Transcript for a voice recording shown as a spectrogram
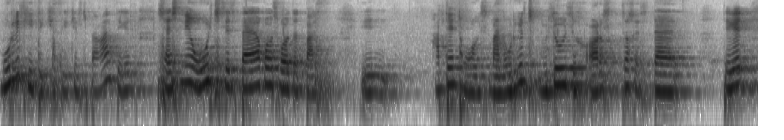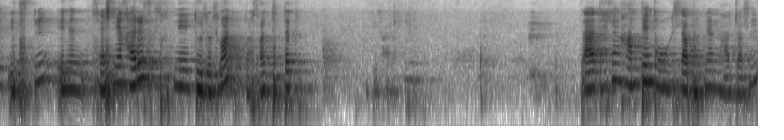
мөргөл хийдэг хэсгийг хэлж байгаа. Тэгээд шашны үйлчлэл байгууллагуудад бас энэ хамтын тунхаглал маань үргэлж нөлөөлөх оролцох ёстой. Тэгээд эцэст нь энэ нь шашны хариуцлагын төлөвлөгөөнд тусгагддаг. За дахин хамтын тунхаглалаа бүтнээр нь харж олно.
